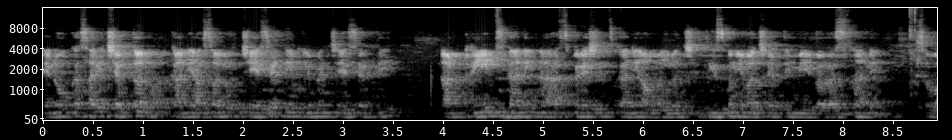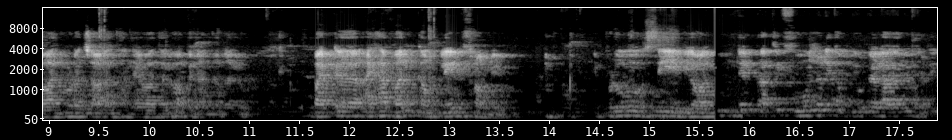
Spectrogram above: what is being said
నేను ఒకసారి చెప్తాను కానీ అసలు చేసేది ఇంప్లిమెంట్ చేసేది నా డ్రీమ్స్ కానీ నా ఆస్పిరేషన్స్ కానీ అమలు వచ్చి తీసుకుని వచ్చేది మీ వ్యవస్థని. సో వారికి కూడా చాలా ధన్యవాదాలు అభినందనలు. But I have one complaint from you ఇప్పుడు సి ఉంటే ప్రతి ఫోన్లోనే కంప్యూటర్ లాగానే ఉంది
